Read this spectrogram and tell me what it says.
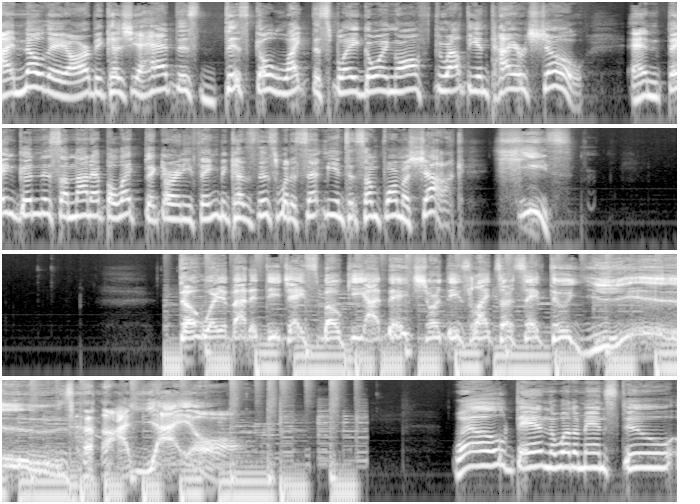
I know they are because you had this disco light display going off throughout the entire show. And thank goodness I'm not epileptic or anything because this would have sent me into some form of shock. Jeez. Don't worry about it, DJ Smokey. I made sure these lights are safe to use. yeah. Well, Dan the Weatherman Stew,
